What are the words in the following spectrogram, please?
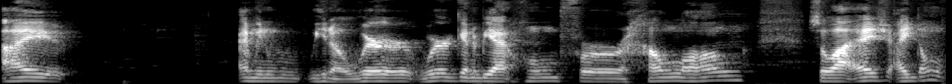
I I mean, you know, we're we're going to be at home for how long? So I I don't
